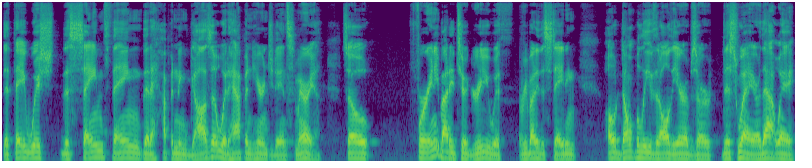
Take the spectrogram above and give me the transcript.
that they wish the same thing that happened in Gaza would happen here in Judea and Samaria. So, for anybody to agree with everybody that's stating, oh, don't believe that all the Arabs are this way or that way,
